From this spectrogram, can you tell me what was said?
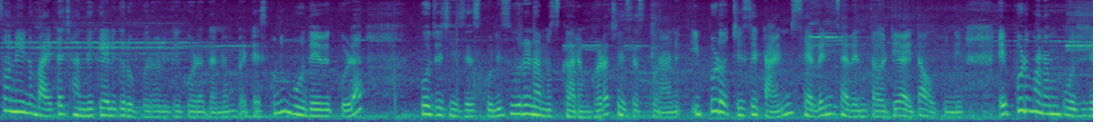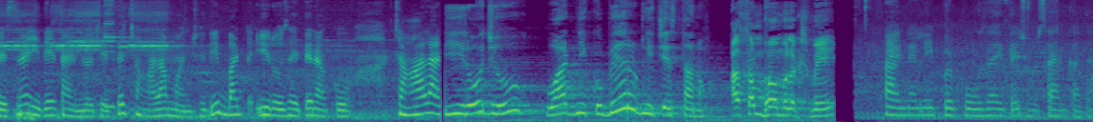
సో నేను బయట చందికేలికి రుబ్బురులకి కూడా దండం పెట్టేసుకుని భూదేవికి కూడా పూజ చేసేసుకుని సూర్య నమస్కారం కూడా చేసేసుకున్నాను. ఇప్పుడు వచ్చేసి టైం సెవెన్ సెవెన్ థర్టీ అయితే అవుతుంది. ఎప్పుడు మనం పూజ చేసినా ఇదే టైంలో చేస్తే చాలా మంచిది. బట్ ఈ రోజు అయితే నాకు చాలా ఈ రోజు వాడిని కుబేరుడిని చేస్తాను. అసంభవము లక్ష్మి. ఫైనల్లీ ఇప్పుడు పూజ అయితే చూశాను కదా.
